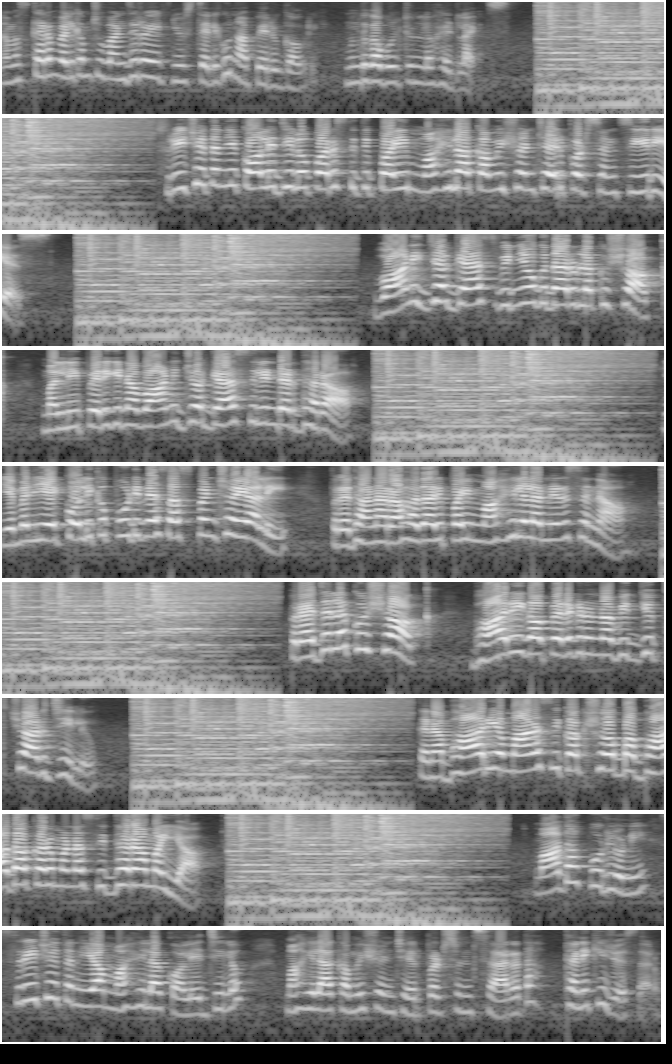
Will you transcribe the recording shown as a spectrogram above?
నమస్కారం. Welcome to one zero eight news Telugu. నా పేరు గౌరీ. ముందుగా బులెటిన్లో హెడ్లైన్స్. శ్రీ చైతన్య కాలేజీలో పరిస్థితిపై మహిళా కమిషన్ చైర్పర్సన్ సీరియస్. వాణిజ్య గ్యాస్ వినియోగదారులకు షాక్. మళ్ళీ పెరిగిన వాణిజ్య గ్యాస్ సిలిండర్ ధర. ఎమ్మెల్యే కొలికపూడినే సస్పెండ్ చేయాలి. ప్రధాన రహదారిపై మహిళల నిరసన. ప్రజలకు షాక్. భారీగా పెరగనున్న విద్యుత్ ఛార్జీలు. తన భార్య మానసిక క్షోభ బాధాకరమన్న సిద్ధరామయ్య. మాధాపూర్లోని శ్రీ చైతన్య మహిళా కాలేజీలో మహిళా కమిషన్ చైర్పర్సన్ శారద తనిఖీ చేశారు.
